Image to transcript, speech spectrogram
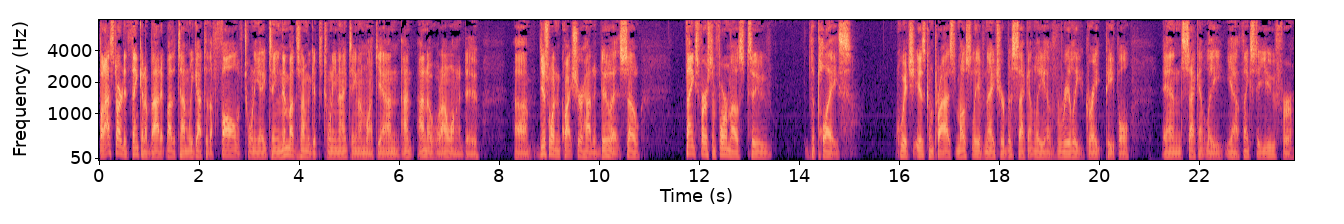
But I started thinking about it by the time we got to the fall of 2018. Then by the time we get to 2019, I'm like, yeah, I, I, I know what I want to do. Uh, just wasn't quite sure how to do it. So thanks first and foremost to the place, which is comprised mostly of nature, but secondly of really great people. And secondly, yeah, thanks to you for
